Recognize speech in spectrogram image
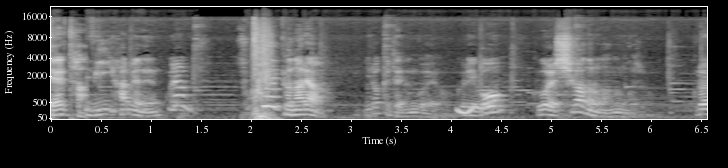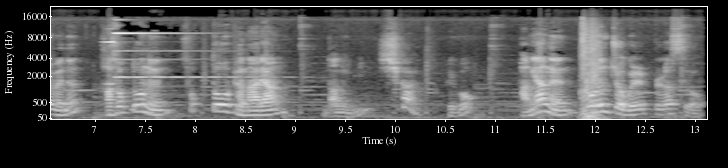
델타 V 하면은 그냥 속도의 변화량 이렇게 되는 거예요. 그리고 그걸 시간으로 나누는 거죠. 그러면은 가속도는 속도 변화량 나누기 시간 그리고 방향은 오른쪽을 플러스로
